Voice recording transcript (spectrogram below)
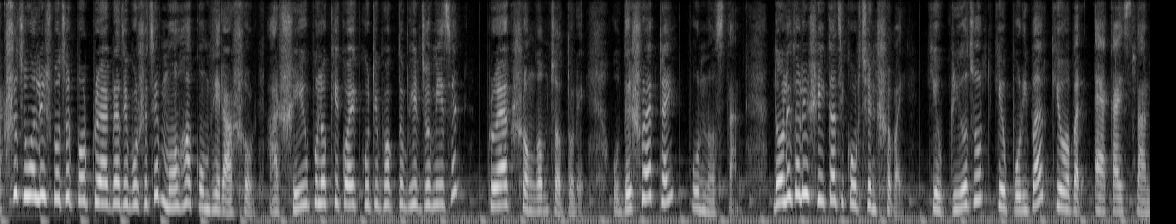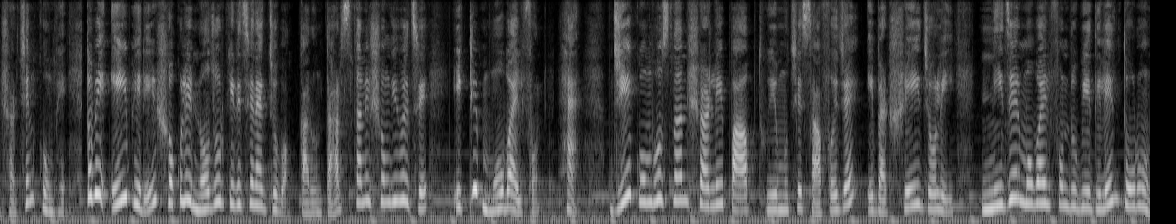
একশো চুয়াল্লিশ বছর পর প্রয়াগরাজে বসেছে মহাকুম্ভের আসর, আর সেই উপলক্ষে কয়েক কোটি ভক্ত ভিড় জমিয়েছেন প্রয়াগ সঙ্গম চত্বরে। উদ্দেশ্য একটাই পুণ্যস্থান দলে দলে সেই কাজই করছেন সবাই। কেউ প্রিয়জন, কেউ পরিবার, কেউ আবার একাই স্নান সারছেন কুম্ভে। তবে এই ভিড়ে সকলে নজর কেড়েছেন এক যুবক, কারণ তার স্নানের সঙ্গী হয়েছে একটি মোবাইল ফোন। হ্যাঁ যে কুম্ভ স্নান সারলে পাপ ধুয়ে মুছে সাফ হয়ে যায়, এবার সেই জলেই নিজের মোবাইল ফোন ডুবিয়ে দিলেন তরুণ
